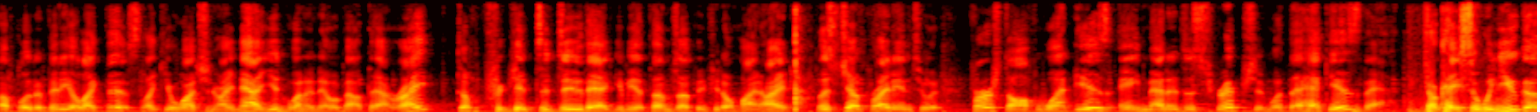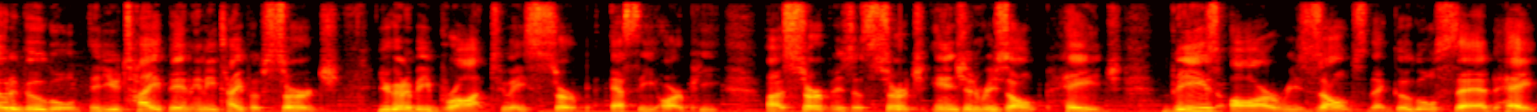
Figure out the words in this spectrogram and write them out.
upload a video like this like you're watching right now. You'd want to know about that right? Don't forget to do that. Give me a thumbs up if you don't mind. All right let's jump right into it. First off what is a meta description? What the heck is that? Okay so when you go to Google and you type in any type of search you're going to be brought to a SERP SERP uh, SERP is a search engine result page. These are results that Google said hey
